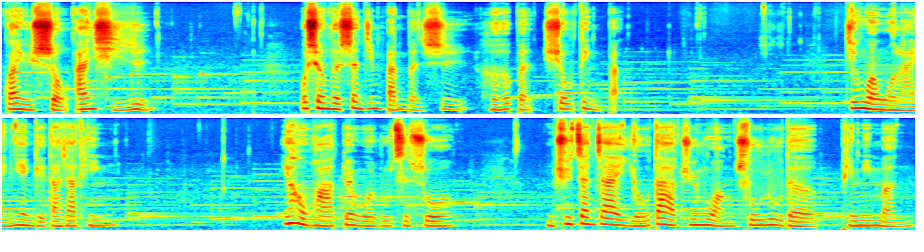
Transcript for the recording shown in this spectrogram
关于守安息日。我使用的圣经版本是和合本修订版。经文我来念给大家听。耶和华对我如此说：“你去站在犹大君王出入的平民门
